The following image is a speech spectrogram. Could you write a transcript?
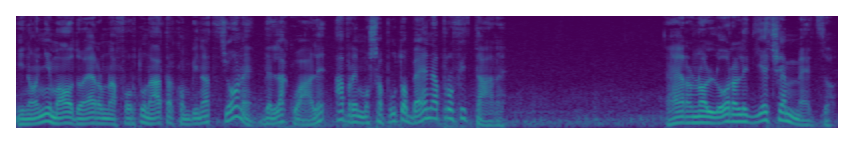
In ogni modo era una fortunata combinazione della quale avremmo saputo bene approfittare. Erano allora le dieci e mezzo.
